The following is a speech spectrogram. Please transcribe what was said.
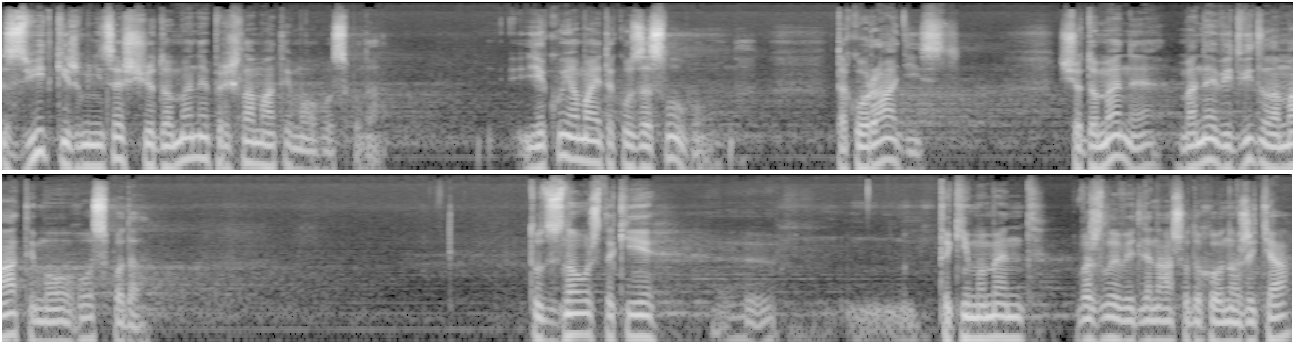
звідки ж мені це, що до мене прийшла мати мого Господа? Яку я маю таку заслугу, таку радість, що до мене мене відвідала мати мого Господа. Тут знову ж таки е, такий момент важливий для нашого духовного життя,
